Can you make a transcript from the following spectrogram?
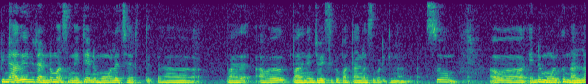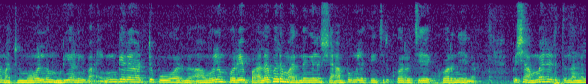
പിന്നെ അത് കഴിഞ്ഞ് രണ്ട് മാസം കഴിഞ്ഞിട്ട് എന്റെ മോളെ ചേർത്ത് ആ, പ- അവ പതിനഞ്ച് വയസ്സിക്ക് പത്താം ക്ലാസ് പഠിക്കുന്നുണ്ട് സോ എന്റെ മോൾക്ക് നല്ല മാറ്റം മോളുടെ മുടിയാണെങ്കിൽ ഭയങ്കരമായിട്ട് പോവായിരുന്നു. അവളും കുറേ പല പല മരുന്നെങ്കിലും ഷാമ്പുകളൊക്കെ വെച്ചിട്ട് കുറച്ച് കുറഞ്ഞില്ല പക്ഷെ അമ്മയുടെ അടുത്ത് ഞങ്ങൾ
